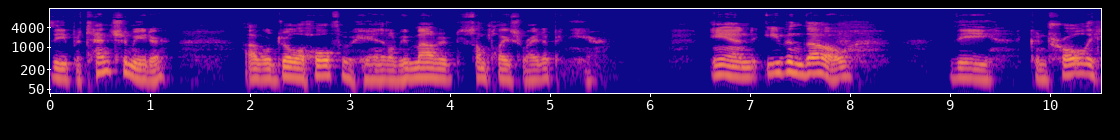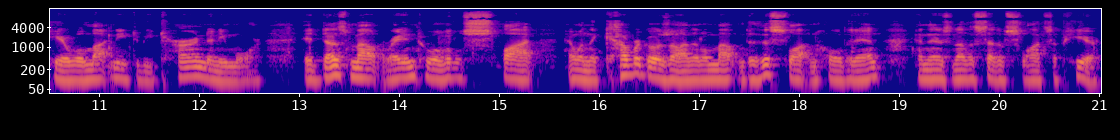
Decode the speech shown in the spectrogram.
the potentiometer, I will drill a hole through here and it'll be mounted someplace right up in here. And even though the controller here will not need to be turned anymore, it does mount right into a little slot and when the cover goes on, it'll mount into this slot and hold it in. And there's another set of slots up here.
